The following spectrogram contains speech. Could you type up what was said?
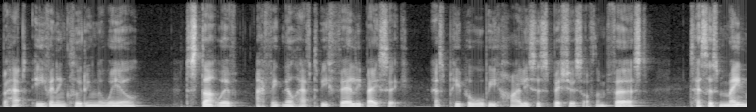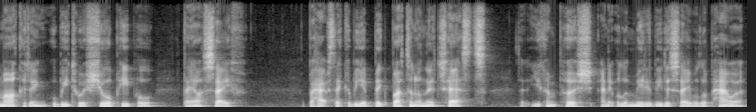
perhaps even including the wheel. To start with, I think they'll have to be fairly basic, as people will be highly suspicious of them first. Tesla's main marketing will be to assure people they are safe. Perhaps there could be a big button on their chests that you can push and it will immediately disable the power.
